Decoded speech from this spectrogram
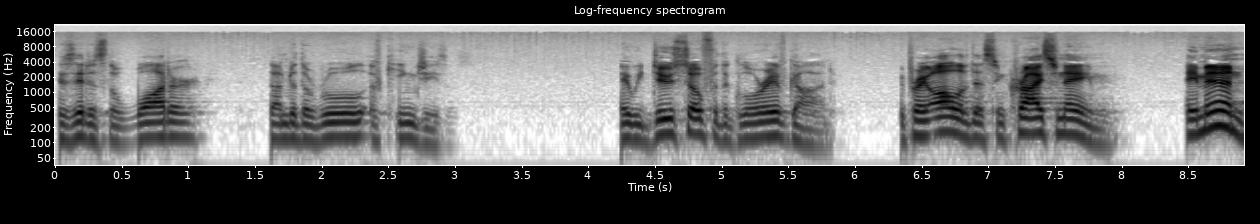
because it is the water under the rule of King Jesus. May we do so for the glory of God. We pray all of this in Christ's name. Amen.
